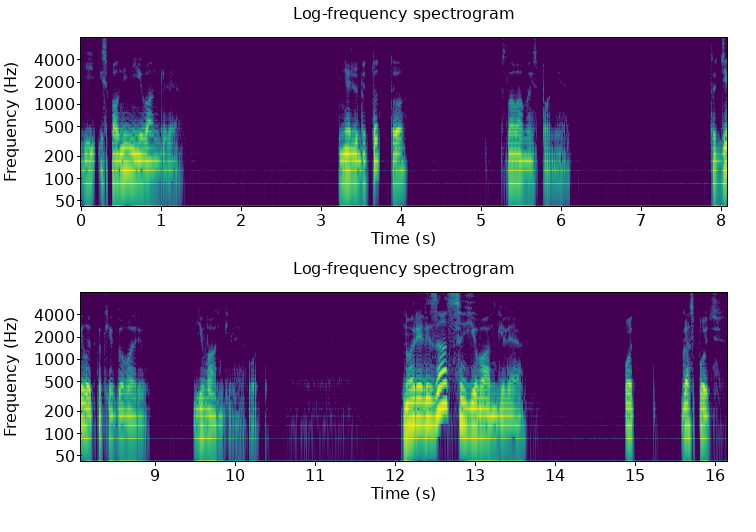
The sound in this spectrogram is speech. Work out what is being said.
и исполнение Евангелия. Меня любит тот, кто слова мои исполняет. Кто делает, как я говорю. Евангелие. Вот. Но реализация Евангелия, вот Господь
